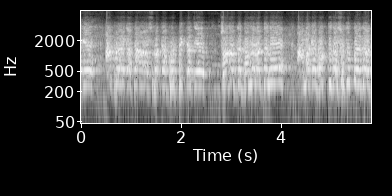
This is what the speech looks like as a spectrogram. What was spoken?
থেকে আপনার কাছে মার্কায় ভর্তির কাছে সকলকে ধন্যবাদ জানিয়ে আমাকে বক্তৃতা সুযোগ করে দেওয়ার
